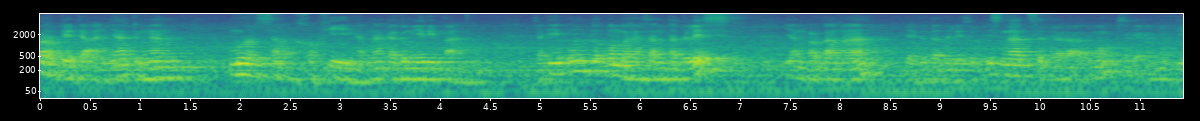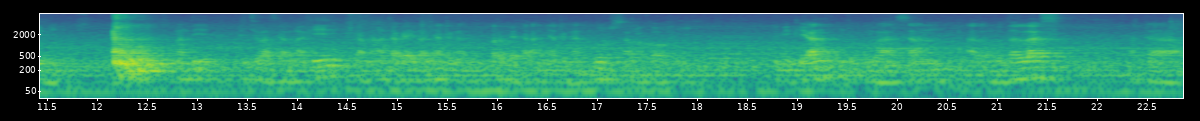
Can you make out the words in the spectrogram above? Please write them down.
perbedaannya dengan mursal khafi karena ada kemiripan. Jadi untuk pembahasan tadlis yang pertama yaitu tadlisul isnad secara umum skemanya begini. nanti dijelaskan lagi karena ada kaitannya dengan perbedaannya dengan mursal khafi. Demikian untuk pembahasan al-mudallas pada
